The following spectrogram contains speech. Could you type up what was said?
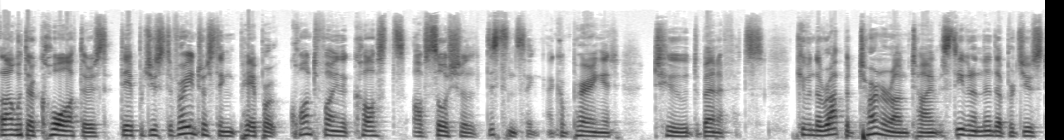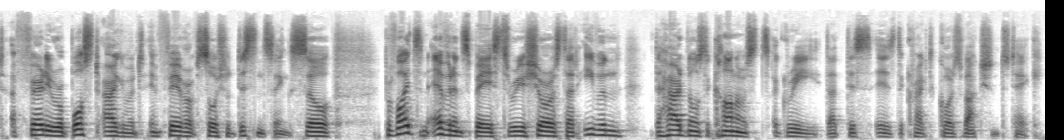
Along with their co authors, they produced a very interesting paper quantifying the costs of social distancing and comparing it to the benefits. Given the rapid turnaround time, Stephen and Linda produced a fairly robust argument in favour of social distancing. So, provides an evidence base to reassure us that even the hard nosed economists agree that this is the correct course of action to take.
